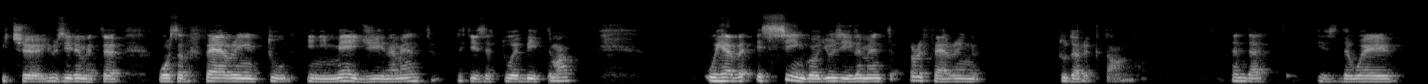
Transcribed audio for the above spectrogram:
each uh, use element uh, was referring to an image element that is a to a bitmap. We have a single use element referring to the rectangle. And that is the way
